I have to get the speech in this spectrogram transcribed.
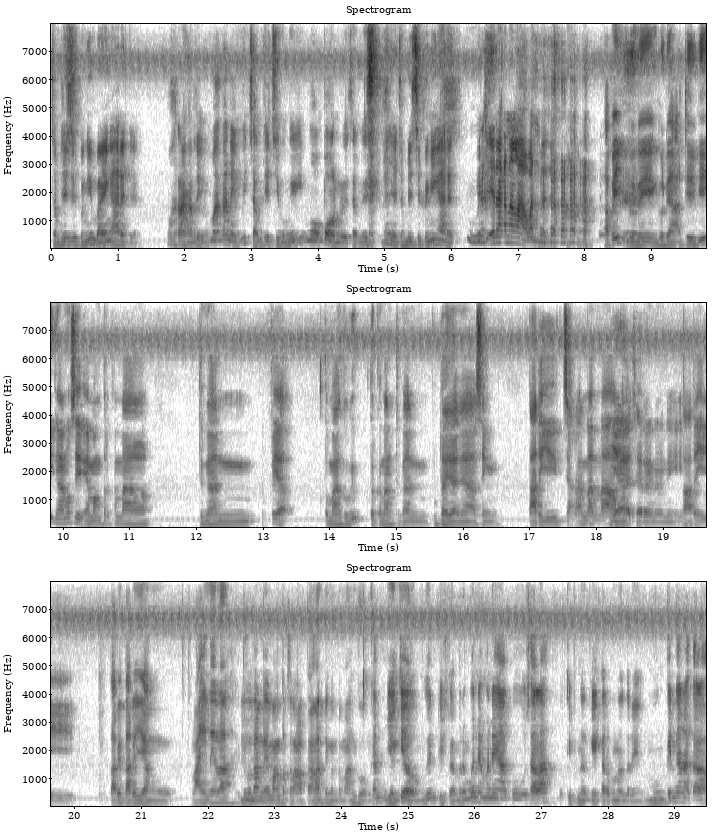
Jam siji bengi mbae ngarit ya. Wah, ora ngerti. Makane kuwi jam 1 wengi ngopo lho jam siji. Nah ya jam siji bengi ngarit. Kuwi daerah kenal lawan kan. tapi gune gune Dewi nganu sih emang terkenal dengan apa ya Temanggung itu terkenal dengan budayanya sing tari jaranan lah Ya, caranya nih. tari tari tari yang lainnya lah. Itu Hmm. kan emang terkenal banget dengan Temanggung. Kan ya ya mungkin di sebelah mungkin yang mana aku salah dibenerke karo penonton ya. Mungkin kan kalau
